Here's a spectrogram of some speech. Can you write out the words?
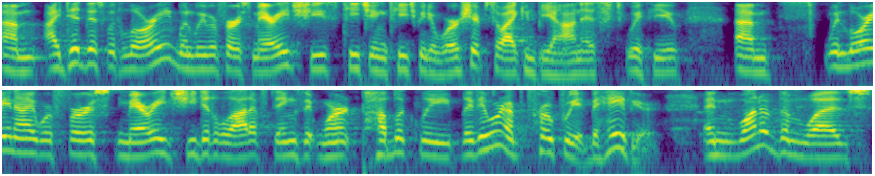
Um, I did this with Lori when we were first married. She's teaching Teach Me to Worship, so I can be honest with you. Um, when Lori and I were first married, she did a lot of things that weren't publicly, they weren't appropriate behavior. And one of them was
